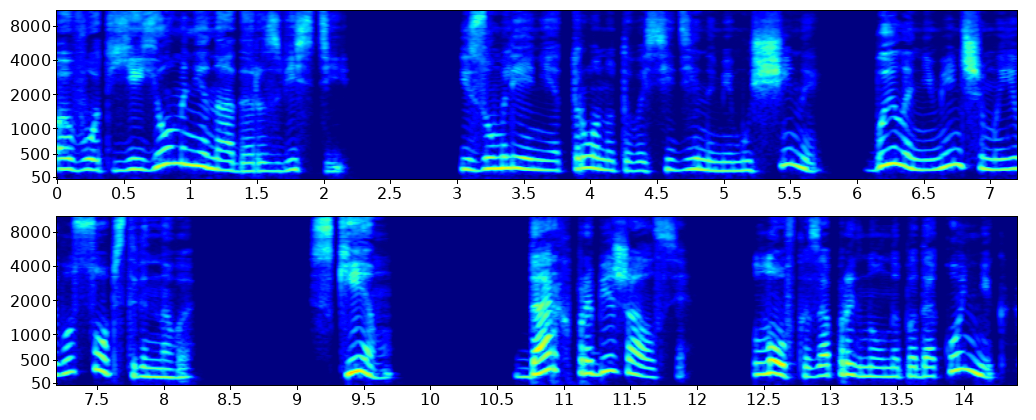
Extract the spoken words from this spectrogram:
А вот ее мне надо развести. Изумление тронутого сединами мужчины было не меньше моего собственного. С кем? Дарх пробежался, ловко запрыгнул на подоконник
